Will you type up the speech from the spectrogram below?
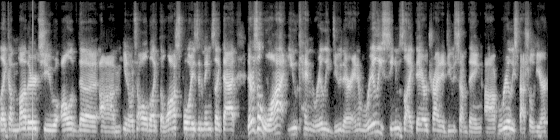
like a mother to all of the, um, you know, to all the, like the Lost Boys and things like that. There's a lot you can really do there, and it really seems like they are trying to do something uh, really special here.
